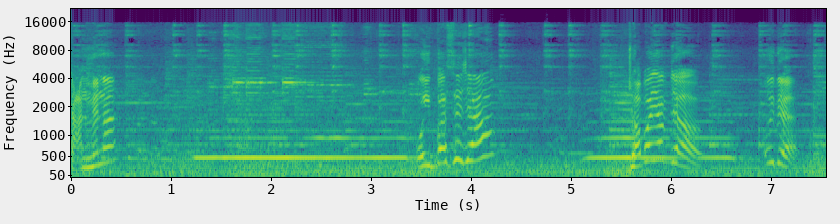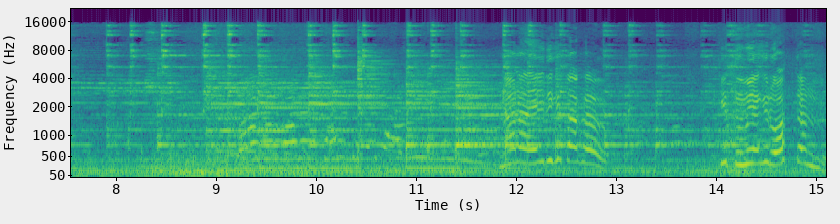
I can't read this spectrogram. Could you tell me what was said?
টানবে না? ওই পাশে যাও। ঝপাঝপ যাও। ওই দে। না না, এইদিকে তাকাও। কি, তুমি নাকি রথ টানবে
